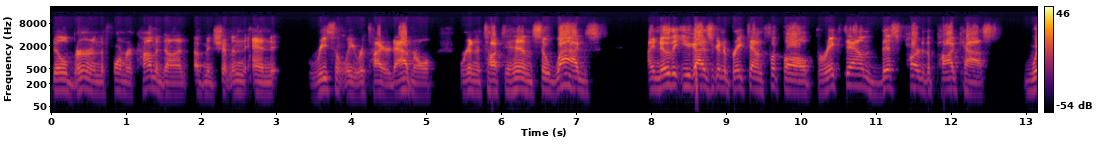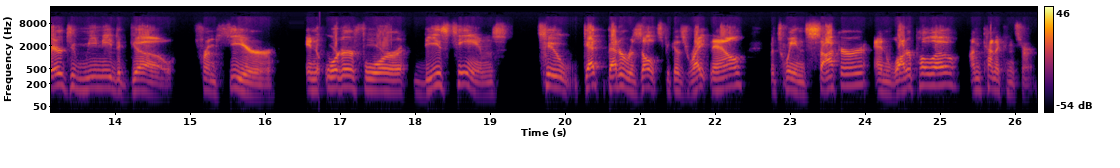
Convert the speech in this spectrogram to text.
Bill Byrne, the former commandant of midshipmen, and recently retired admiral. We're going to talk to him. So, Wags, I know that you guys are going to break down football. Break down this part of the podcast. Where do we need to go from here in order for these teams to get better results? Because right now, between soccer and water polo, I'm kind of concerned.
